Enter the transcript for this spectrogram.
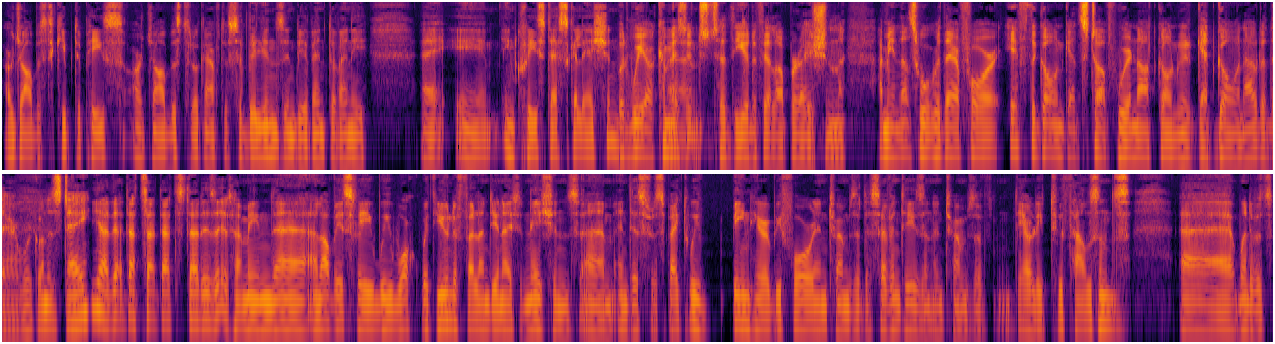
Our job is to keep the peace. Our job is to look after civilians in the event of any uh, increased escalation. But we are committed um, to the UNIFIL operation. I mean, that's what we're there for. If the going gets tough, we're not going to get going out of there. We're going to stay. Yeah, that, that's that's that is it. I mean, uh, and obviously we work with UNIFIL and the United Nations um, in this respect. We've been here before in terms of the 70s and in terms of the early 2000s. Uh, when there was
